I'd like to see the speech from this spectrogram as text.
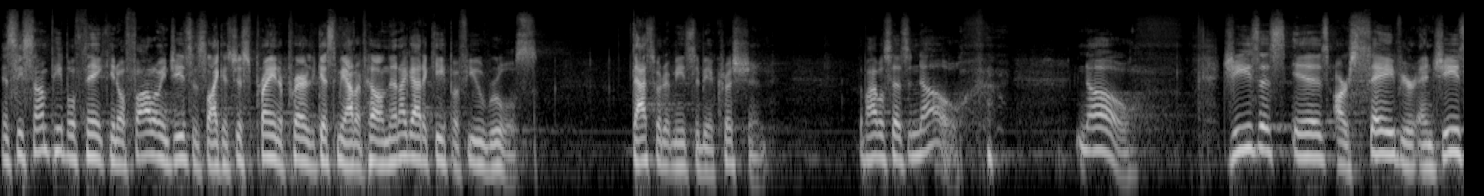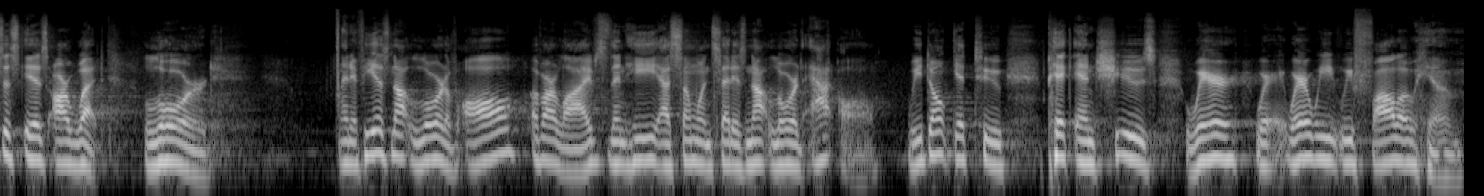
And see, some people think, you know, following Jesus like it's just praying a prayer that gets me out of hell, and then I got to keep a few rules. That's what it means to be a Christian. The Bible says no. no. Jesus is our Savior, and Jesus is our what? Lord. And if He is not Lord of all of our lives, then He, as someone said, is not Lord at all. We don't get to pick and choose where, where, where we, we follow Him.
